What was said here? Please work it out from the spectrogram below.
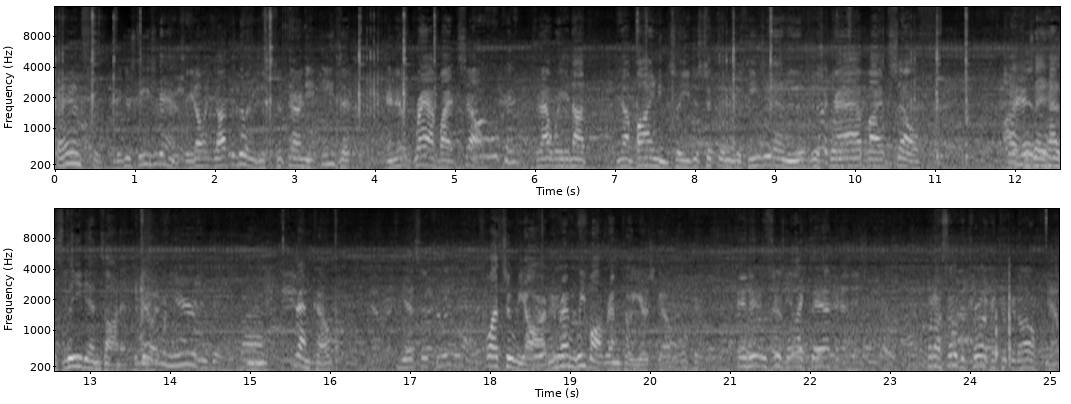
Fancy. You just ease it in. So you don't have to do it. You just sit there and you ease it, and it'll grab by itself. Oh, okay. So that way you're not you're not binding. So you just sit there and just ease it in, and it'll just grab by itself. Because it has lead ends on it to do it. One years ago. Mhm. Remco. Yes, that's who it was. Well, that's who we are. I mean, Rem, we bought Remco years ago. And it was just like that. when I sold the truck, I took it off. Yep.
